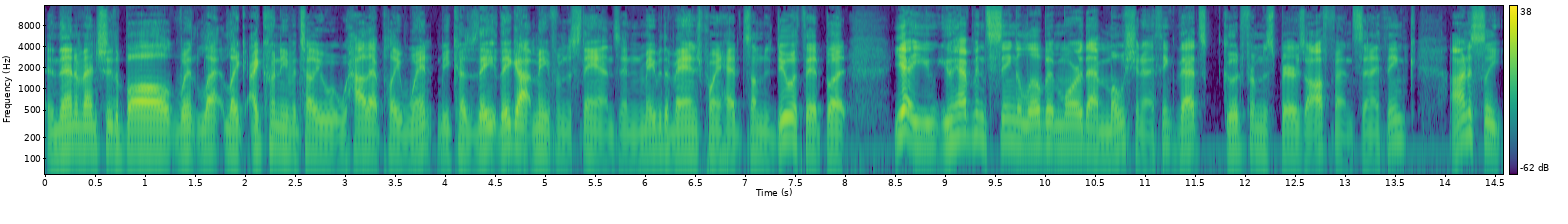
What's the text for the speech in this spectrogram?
and then eventually the ball went le- like I couldn't even tell you how that play went because they they got me from the stands, and maybe the vantage point had something to do with it, but. Yeah, you, you have been seeing a little bit more of that motion. I think that's good from the Bears offense. And I think, honestly,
